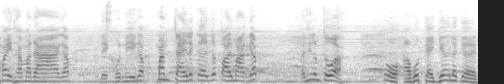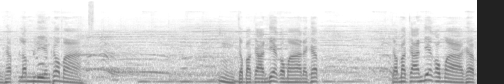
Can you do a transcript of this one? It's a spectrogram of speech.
ไม่ธรรมดาครับ เด็กคนนี้ครับมั่นใจเหลือเกินครับต่อยหมัดครับไปที่ลำตัวโอ้อาวุธแกเยอะเหลือเกินครับลำเลียงเข้ามา อืมกรรมการแยกออกมานะครับ กรรมการแยกออกมาครับ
